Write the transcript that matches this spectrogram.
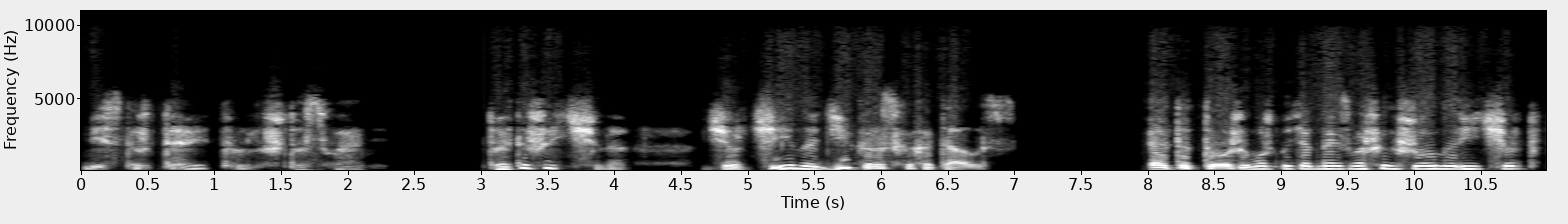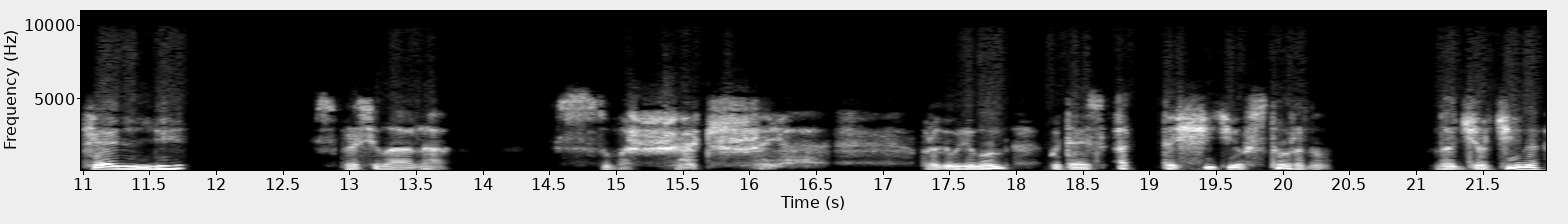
«Мистер Дейтон, что с вами? Кто эта женщина?» Джорджина дико расхохоталась. «Это тоже может быть одна из ваших жен, Ричард Келли?» — спросила она. «Сумасшедшая!» — проговорил он, пытаясь оттащить ее в сторону. Но Джорджина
